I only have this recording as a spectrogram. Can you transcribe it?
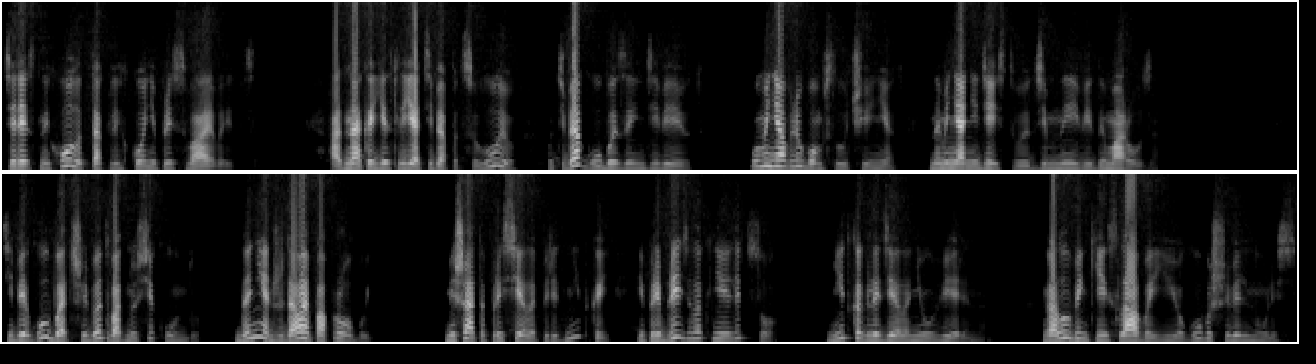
«Телесный холод так легко не присваивается. Однако, если я тебя поцелую, у тебя губы заиндивеют. У меня в любом случае нет, на меня не действуют земные виды мороза. Тебе губы отшибет в одну секунду. Да нет же, давай попробуй». Мишата присела перед ниткой и приблизила к ней лицо. Нитка глядела неуверенно. Голубенькие и слабые ее губы шевельнулись,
